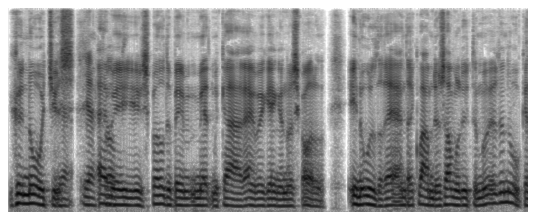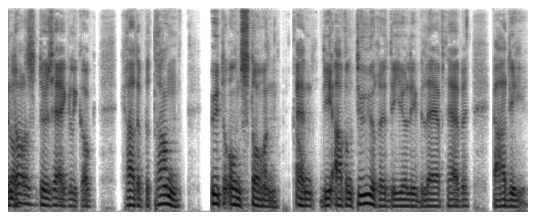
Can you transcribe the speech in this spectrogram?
genootjes. Ja, ja, en we speelden bij- met elkaar en we gingen naar school in Oelderen. En daar kwamen dus allemaal uit de Meulenhoek. En daar is dus eigenlijk ook Graat en Petran uit ontstaan. En die avonturen die jullie beleefd hebben, ja, die,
